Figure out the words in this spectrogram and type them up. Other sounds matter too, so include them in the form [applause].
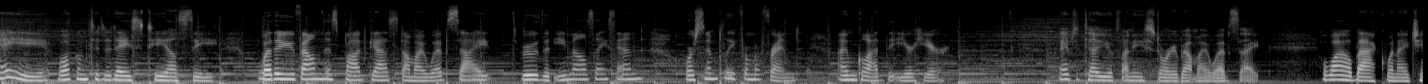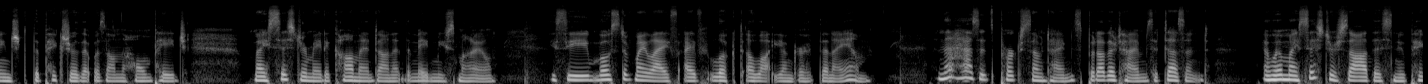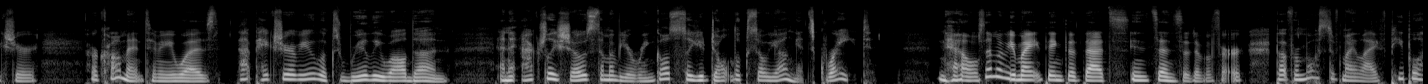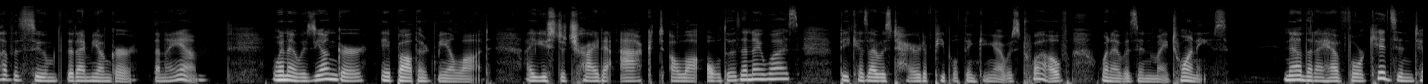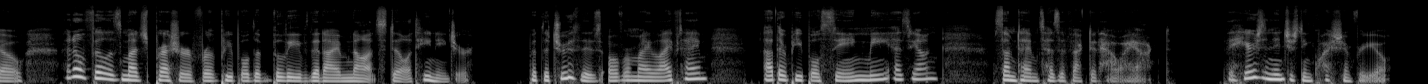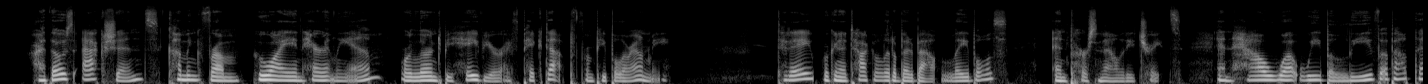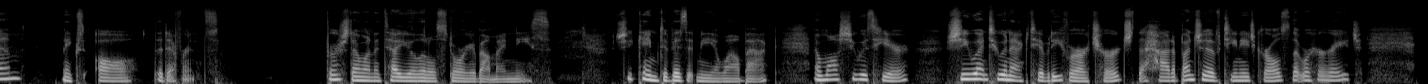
Hey, welcome to today's TLC. Whether you found this podcast on my website, through the emails I send, or simply from a friend, I'm glad that you're here. I have to tell you a funny story about my website. A while back, when I changed the picture that was on the homepage, my sister made a comment on it that made me smile. You see, most of my life I've looked a lot younger than I am. And that has its perks sometimes, but other times it doesn't. And when my sister saw this new picture, her comment to me was, That picture of you looks really well done. And it actually shows some of your wrinkles so you don't look so young. It's great. Now, some of you might think that that's insensitive of her, but for most of my life, people have assumed that I'm younger than I am. When I was younger, it bothered me a lot. I used to try to act a lot older than I was because I was tired of people thinking I was 12 when I was in my 20s. Now that I have four kids in tow, I don't feel as much pressure for people to believe that I'm not still a teenager. But the truth is, over my lifetime, other people seeing me as young sometimes has affected how I act. But here's an interesting question for you Are those actions coming from who I inherently am or learned behavior I've picked up from people around me? Today, we're going to talk a little bit about labels and personality traits, and how what we believe about them makes all the difference. First, I want to tell you a little story about my niece. She came to visit me a while back, and while she was here, she went to an activity for our church that had a bunch of teenage girls that were her age.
